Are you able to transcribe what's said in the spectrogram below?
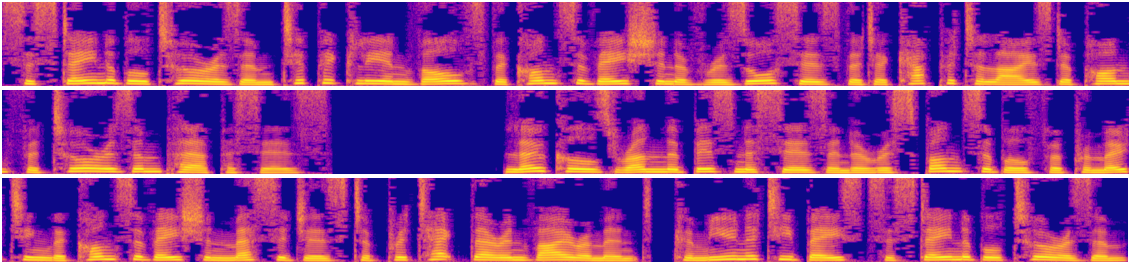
Sustainable tourism typically involves the conservation of resources that are capitalized upon for tourism purposes. Locals run the businesses and are responsible for promoting the conservation messages to protect their environment. Community-based sustainable tourism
